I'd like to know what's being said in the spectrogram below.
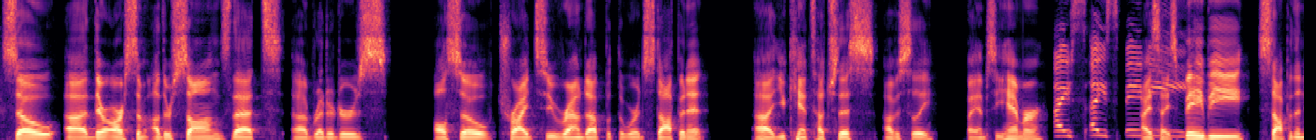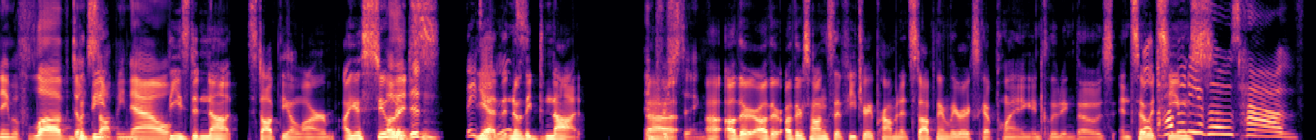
so uh, there are some other songs that uh, redditors also tried to round up with the word "stop" in it. Uh, you can't touch this, obviously, by MC Hammer. Ice, ice, baby. Ice Ice Baby, Stop in the Name of Love, Don't the- Stop Me Now. These did not stop the alarm. I assume oh, they didn't. They yeah, didn't? no, they did not. Uh, Interesting. Uh, other other other songs that feature a prominent stop in their lyrics kept playing, including those. And so Well, it how seems many of those have?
